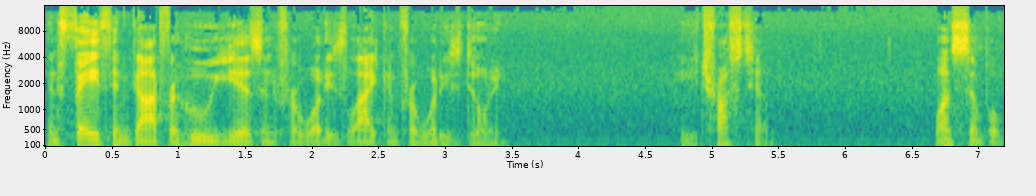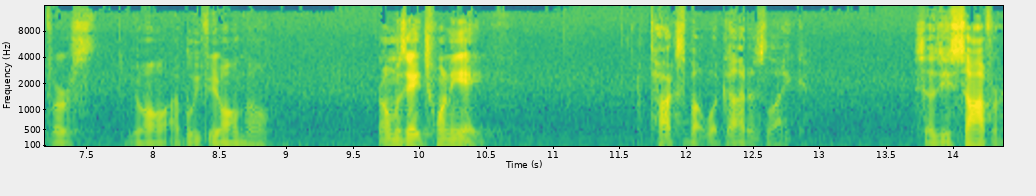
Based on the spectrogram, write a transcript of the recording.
and faith in God for who He is and for what He's like and for what He's doing. He trusts Him. One simple verse, you all, I believe you all know. Romans eight twenty eight talks about what God is like. It says He's sovereign.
